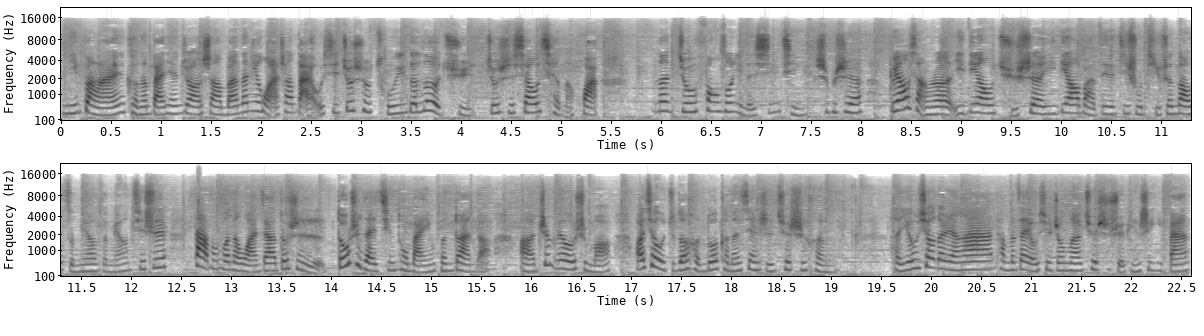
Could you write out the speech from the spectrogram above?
你本来可能白天就要上班，那你晚上打游戏就是图一个乐趣，就是消遣的话。那就放松你的心情，是不是？不要想着一定要取胜，一定要把自己的技术提升到怎么样怎么样。其实大部分的玩家都是都是在青铜白银分段的啊，这没有什么。而且我觉得很多可能现实确实很很优秀的人啊，他们在游戏中呢确实水平是一般，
